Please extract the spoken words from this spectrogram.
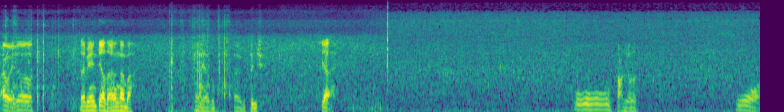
待会就。这边调查看看吧，那里还有个还有个喷泉，下来。哦，大条了，哇，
